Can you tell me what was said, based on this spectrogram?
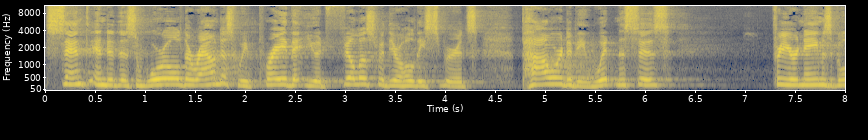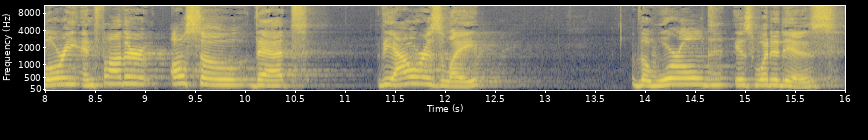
sent into this world around us. We pray that you would fill us with your Holy Spirit's power to be witnesses for your name's glory. And Father, also that the hour is late, the world is what it is.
